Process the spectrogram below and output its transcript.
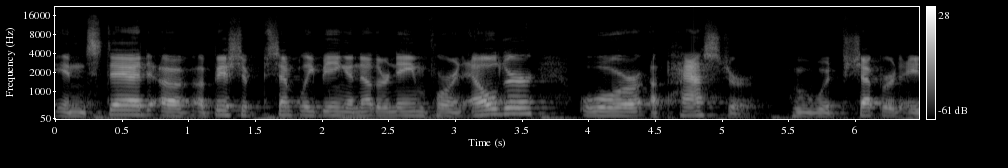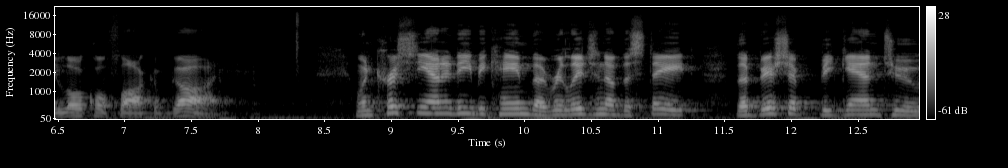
instead of a bishop simply being another name for an elder or a pastor who would shepherd a local flock of God. When Christianity became the religion of the state, the bishop began to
